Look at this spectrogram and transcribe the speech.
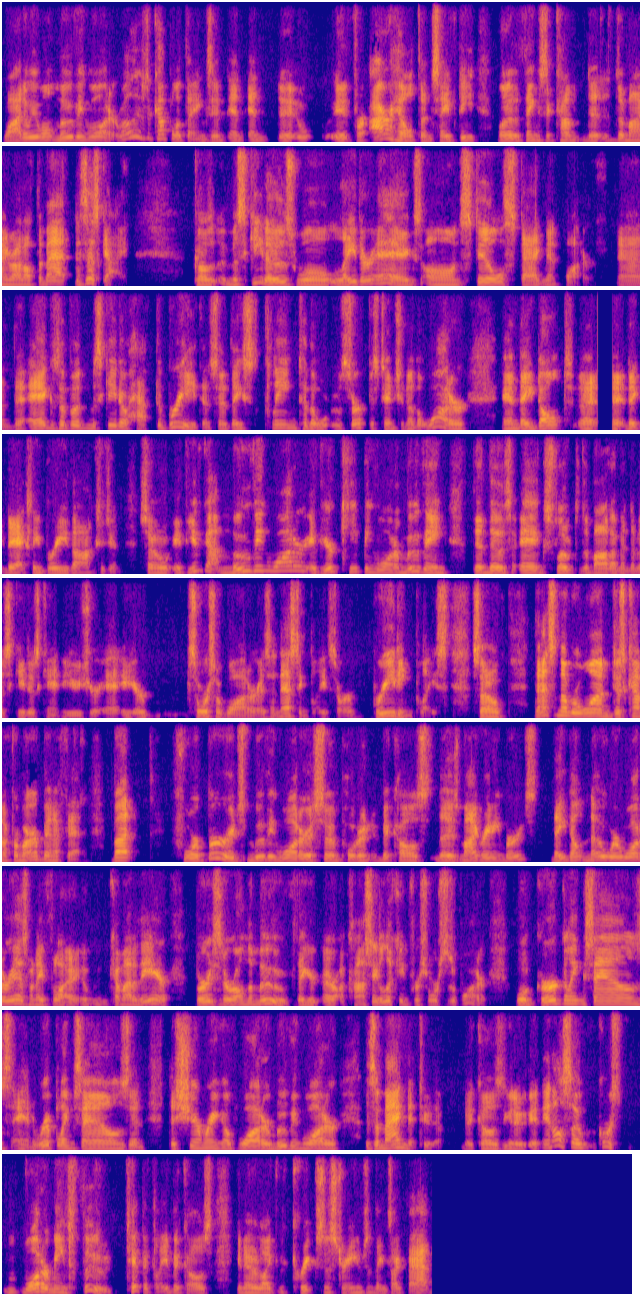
Why do we want moving water? Well, there's a couple of things, and and and uh, it, for our health and safety, one of the things that come to, to mind right off the bat is this guy, because mosquitoes will lay their eggs on still stagnant water and the eggs of a mosquito have to breathe and so they cling to the surface tension of the water and they don't uh, they, they actually breathe oxygen so if you've got moving water if you're keeping water moving then those eggs float to the bottom and the mosquitoes can't use your your source of water as a nesting place or breeding place. So that's number one just kind of from our benefit. But for birds, moving water is so important because those migrating birds, they don't know where water is when they fly come out of the air. Birds that are on the move, they are constantly looking for sources of water. Well, gurgling sounds and rippling sounds and the shimmering of water, moving water is a magnet to them because, you know, and also, of course, water means food typically because, you know, like creeks and streams and things like that,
